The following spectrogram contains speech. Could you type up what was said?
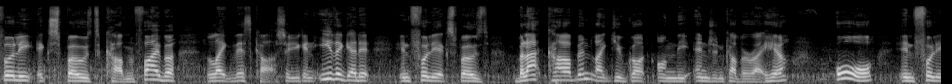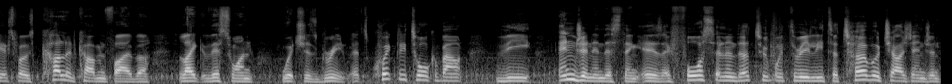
fully exposed carbon fiber like this car. So you can either get it in fully exposed black carbon like you've got on the engine cover right here, or in fully exposed colored carbon fiber like this one which is green. Let's quickly talk about the engine in this thing. It is a four-cylinder, 2.3 litre turbocharged engine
